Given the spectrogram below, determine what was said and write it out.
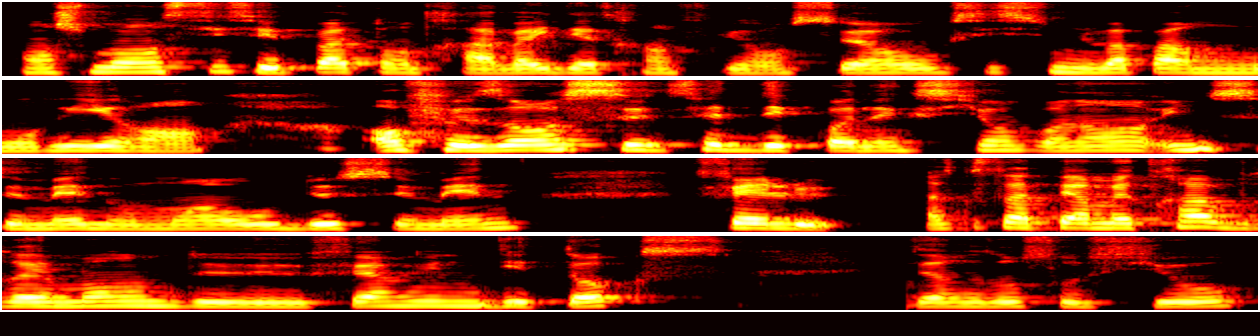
Franchement, si c'est pas ton travail d'être influenceur ou si tu ne vas pas mourir en, en faisant cette déconnexion pendant une semaine au moins ou deux semaines, fais-le. Parce que ça permettra vraiment de faire une détox des réseaux sociaux.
